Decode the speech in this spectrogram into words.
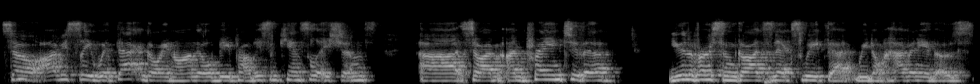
So obviously, with that going on, there will be probably some cancellations. Uh, so I'm I'm praying to the universe and gods next week that we don't have any of those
